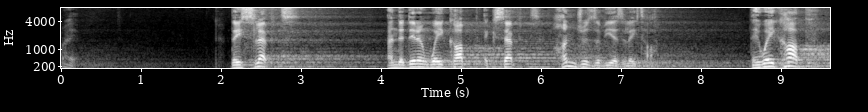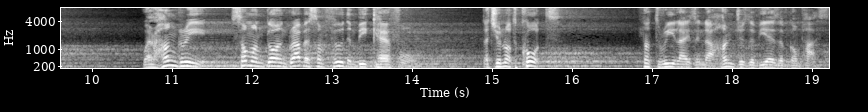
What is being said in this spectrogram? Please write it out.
Right. They slept and they didn't wake up except hundreds of years later. They wake up. We're hungry. Someone go and grab us some food and be careful that you're not caught. Not realizing that hundreds of years have gone past.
